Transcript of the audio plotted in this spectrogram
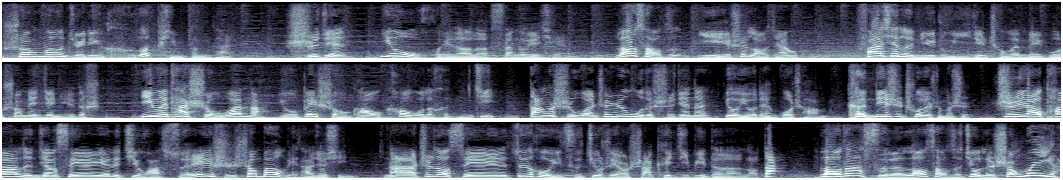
双方决定和平分开。时间又回到了三个月前，老嫂子也是老江湖，发现了女主已经成为美国双面间谍的事，因为她手腕呢有被手铐铐过的痕迹，当时完成任务的时间呢又有点过长，肯定是出了什么事。只要她能将 CIA 的计划随时上报给他就行。哪知道 CIA 最后一次就是要杀 KGB 的老大，老大死了，老嫂子就能上位呀，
